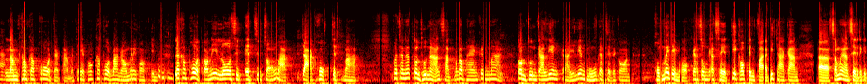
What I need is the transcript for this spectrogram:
ค่ะ นำเข้าข้าวโพดจากต่างประเทศ เพราะข้าวโพดบ้านเราไม่พอกิน และข้าวโพดตอนนี้โล 11 12 บาทจาก 6 7 บาท เพราะฉะนั้นต้นทุนอาหารสัตว์มันก็แพงขึ้นมาก ต้นทุนการเลี้ยงไก่เลี้ยงหมูเกษตรกร ผมไม่ได้บอกกระทรวงเกษตรที่เขาเป็นฝ่ายวิชาการเอ่อสำนักงานเศรษฐกิจ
